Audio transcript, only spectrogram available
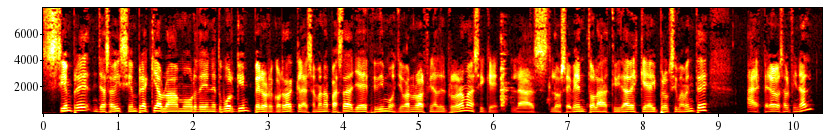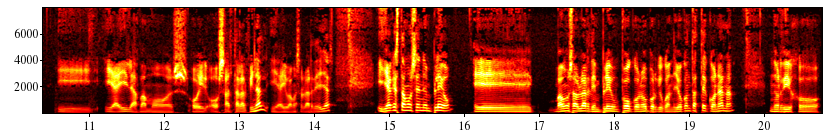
Siempre, ya sabéis, siempre aquí hablábamos de networking, pero recordad que la semana pasada ya decidimos llevarlo al final del programa, así que las, los eventos, las actividades que hay próximamente, a esperaros al final y, ahí las vamos, o, o, saltar al final, y ahí vamos a hablar de ellas. Y ya que estamos en empleo, eh, vamos a hablar de empleo un poco, ¿no? Porque cuando yo contacté con Ana, nos dijo,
